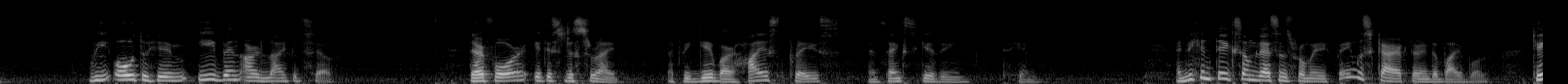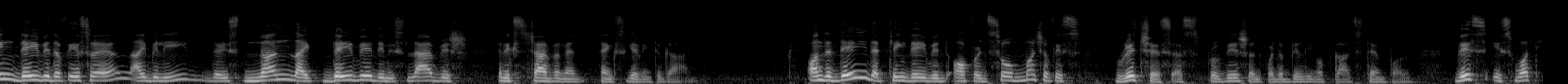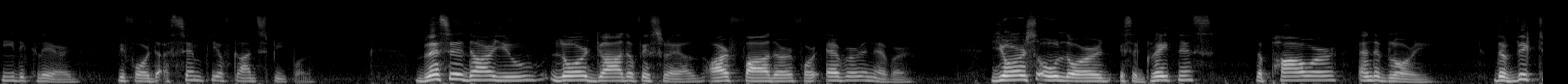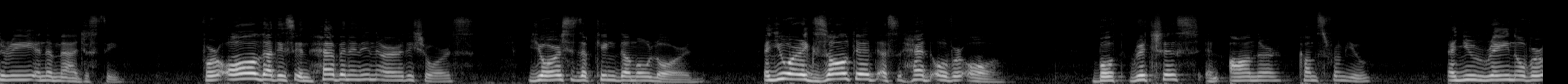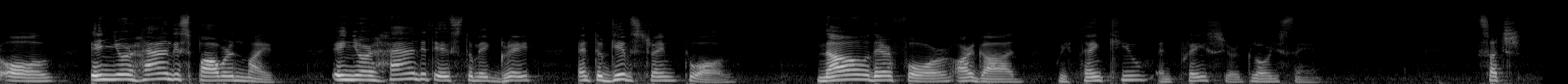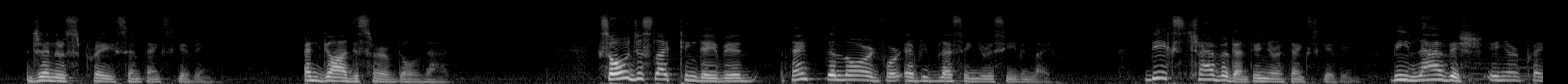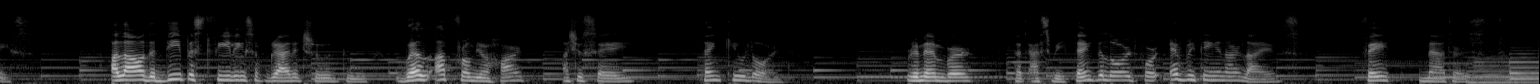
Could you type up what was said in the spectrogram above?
We owe to Him even our life itself. Therefore, it is just right that we give our highest praise and thanksgiving to Him. And we can take some lessons from a famous character in the Bible. King David of Israel, I believe, there is none like David in his lavish and extravagant thanksgiving to God. On the day that King David offered so much of his riches as provision for the building of God's temple, this is what he declared before the assembly of God's people. Blessed are you, Lord God of Israel, our Father, forever and ever. Yours, O Lord, is the greatness, the power, and the glory, the victory and the majesty. For all that is in heaven and in earth is yours. Yours is the kingdom, O Lord, and you are exalted as head over all. Both riches and honor comes from you, and you reign over all. In your hand is power and might. In your hand it is to make great and to give strength to all. Now, therefore, our God, we thank you and praise your glorious name. Such generous praise and thanksgiving. And God deserved all that. So, just like King David, thank the Lord for every blessing you receive in life. Be extravagant in your thanksgiving. Be lavish in your praise. Allow the deepest feelings of gratitude to well up from your heart as you say, Thank you, Lord. Remember that as we thank the Lord for everything in our lives, faith matters too.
